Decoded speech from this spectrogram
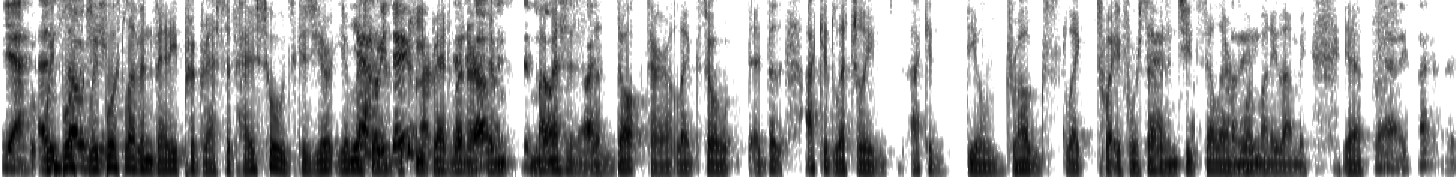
Yeah, we both so we she- both live in very progressive households because your your Yeah, missus is the key I breadwinner yeah, and my missus is a doctor. Like so, it does, I could literally I could deal drugs like twenty four seven, and she'd still earn more money than me. Yeah, Yeah, exactly.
